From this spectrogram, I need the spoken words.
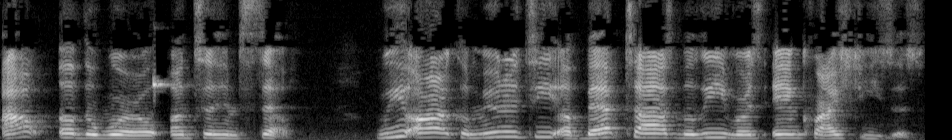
out of the world unto himself. We are a community of baptized believers in Christ Jesus.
